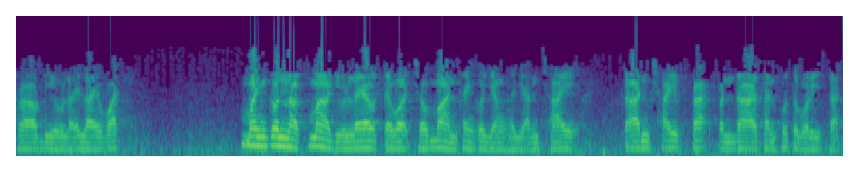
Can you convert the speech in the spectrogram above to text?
คราวเดียวหลายๆวัด มันก็หนักมากอยู่แล้ว แต่ว่าชาวบ้านท่านก็ยังขยันใช้ การใช้พระบรรดาท่านพุทธบริษัท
